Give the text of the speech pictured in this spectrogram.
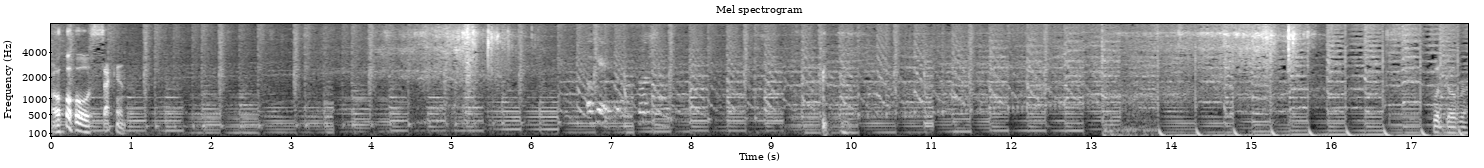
Oh, second. Hard. Right?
